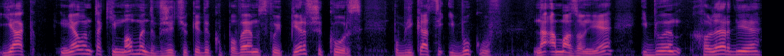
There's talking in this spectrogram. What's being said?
jak miałem taki moment w życiu, kiedy kupowałem swój pierwszy kurs publikacji e-booków na Amazonie i byłem cholernie,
